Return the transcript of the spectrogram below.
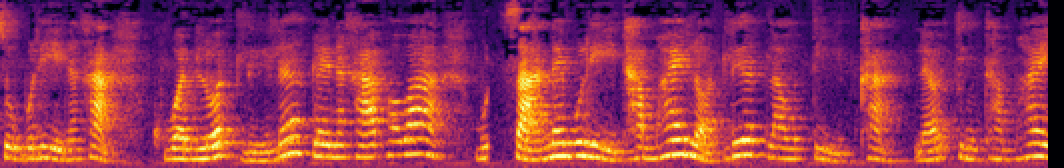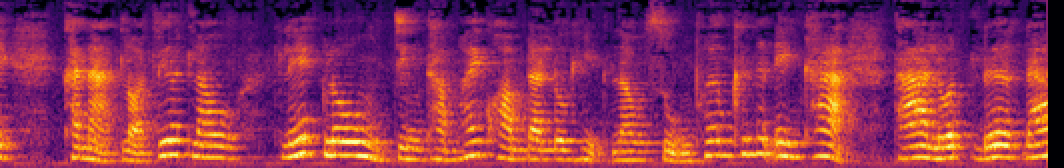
สูบบุหรี่นะคะ ควรลดหรือเลิกเลยนะคะ เพราะว่าสารในบุหรี่ทำให้หลอดเลือดเราตีบค่ะ แล้วจึงทำให้ขนาดหลอดเลือดเราเล็กลงจึงทำให้ความดันโลหิตเราสูงเพิ่มขึ้นนั่นเองค่ะ ถ้าลดเลิกได้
